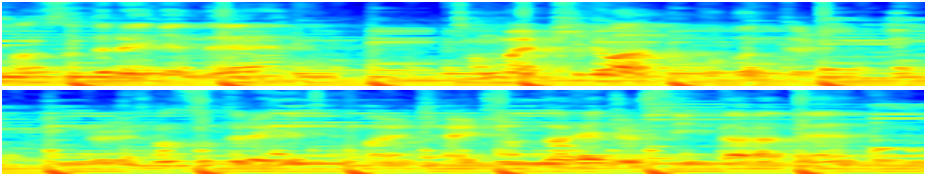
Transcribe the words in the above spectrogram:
선수들에게는 정말 필요한 부분들을 선수들에게 정말 잘 전달해 줄 수 있다라는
